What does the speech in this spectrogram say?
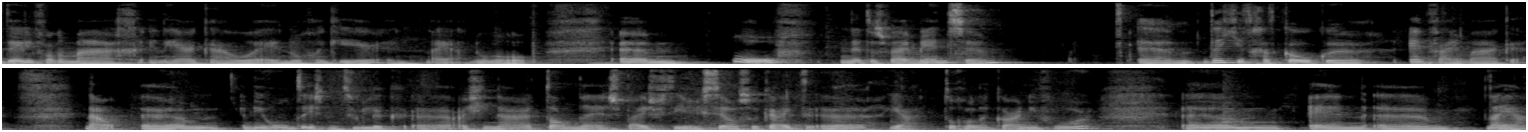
delen van de maag en herkauwen en nog een keer en nou ja, noem maar op. Um, of, net als wij mensen, um, dat je het gaat koken en fijn maken. Nou, um, die hond is natuurlijk, als je naar tanden- en spijsverteringsstelsel kijkt, ja, toch wel een carnivore. Um, en um, nou ja,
